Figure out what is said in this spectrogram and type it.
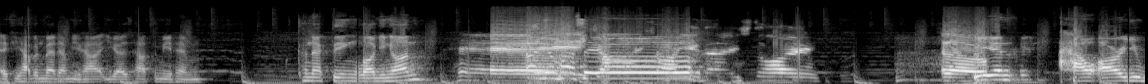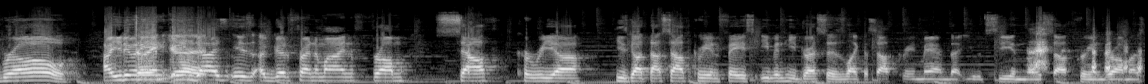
if you haven't met him, you, ha- you guys have to meet him. Connecting, logging on. Hey! Annyeonghaseyo! How are you guys doing? Hello. Ian, how are you, bro? How you doing, doing Ian? Good. Ian, guys, is a good friend of mine from South Korea. He's got that South Korean face. Even he dresses like a South Korean man that you would see in those South Korean dramas.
